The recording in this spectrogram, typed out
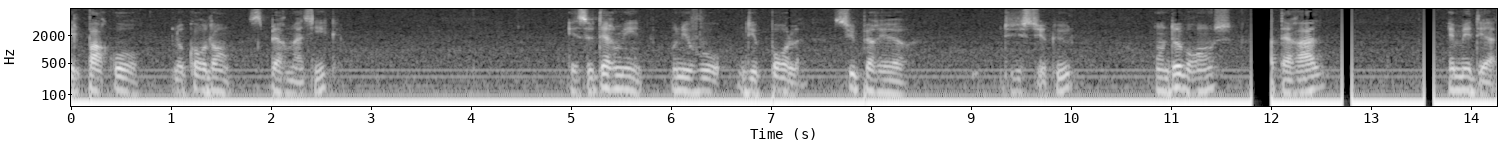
il parcourt le cordon spermatique et se termine au niveau du pôle supérieur du testicule en deux branches, latérale et médiale.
